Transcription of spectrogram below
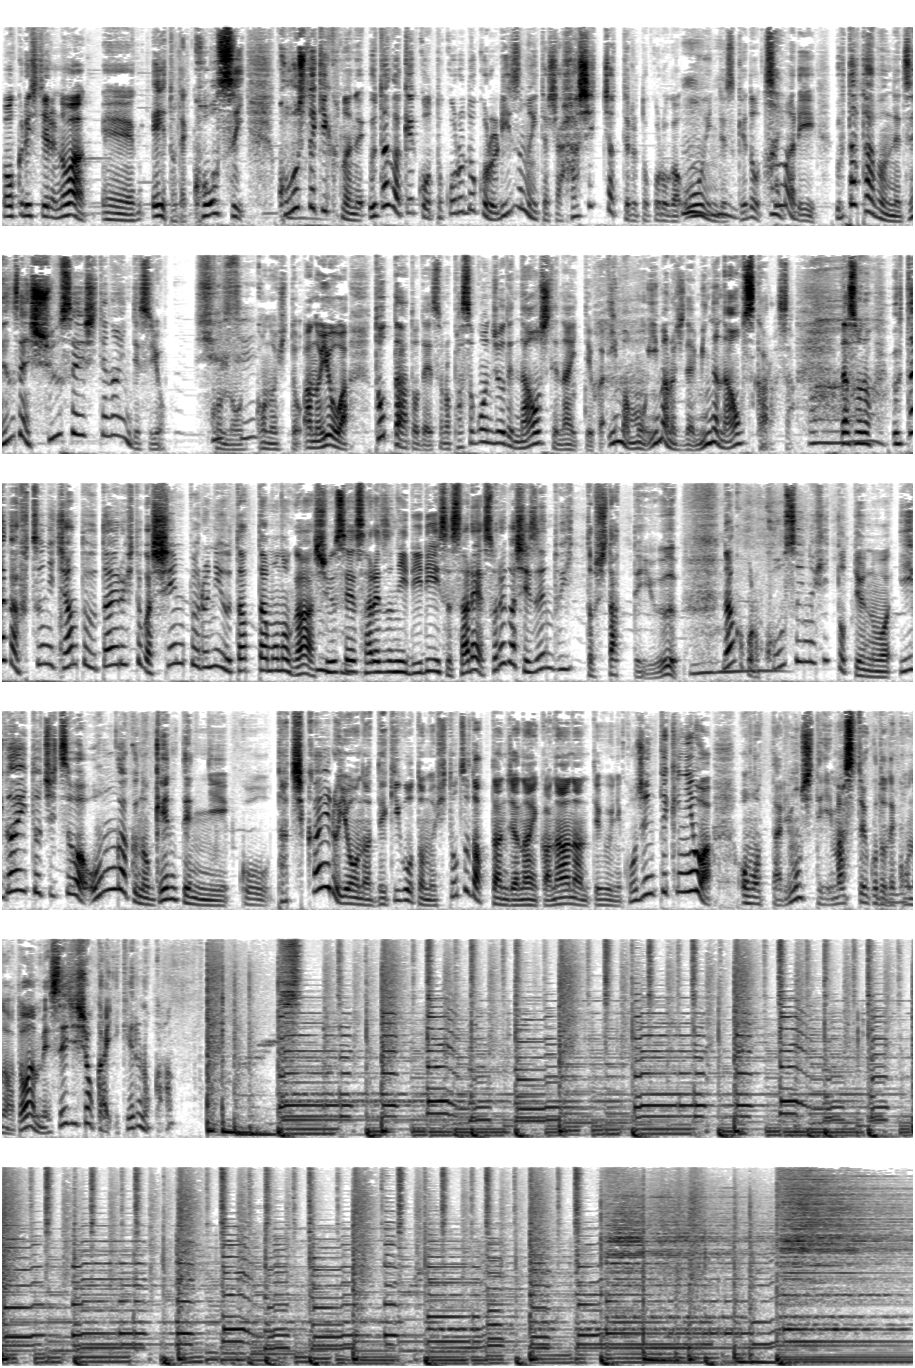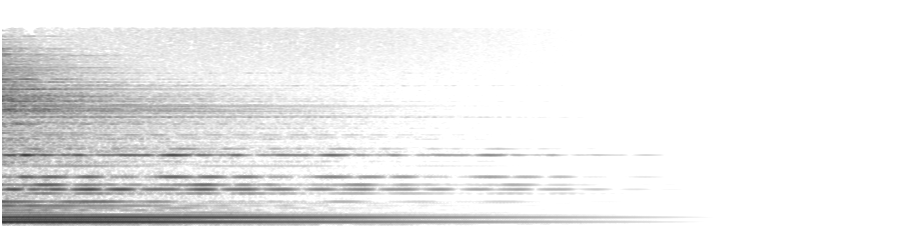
お送りしているのは、えー、エイトで香水。こうして聞くとね、歌が結構ところどころリズムに対して走っちゃってるところが多いんですけど、うんうんつまり、歌多分ね、全然修正してないんですよ。この、この人。あの、要は、撮った後でそのパソコン上で直してないっていうか、今もう今の時代みんな直すからさ。だその歌が普通にちゃんと歌える人がシンプルに歌ったものが修正されずにリリースされ、それが自然とヒットしたっていう、なんかこの香水のヒットっていうのは意外と実は音楽の原点にこう立ち返るような出来事の一つだったんじゃないかななんていうふうに個人的には思ったりもしています。ということでこの後はメッセージ紹介いけるのか？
